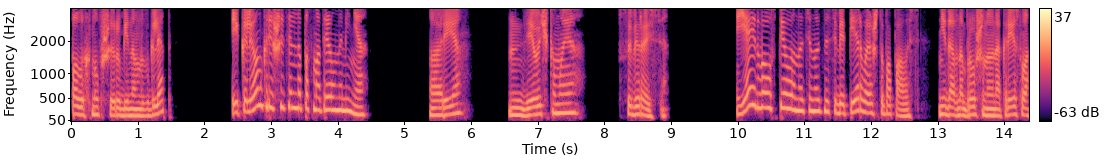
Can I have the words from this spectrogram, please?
полыхнувший рубином взгляд, и Каленк решительно посмотрел на меня. «Ария, девочка моя, собирайся». Я едва успела натянуть на себя первое, что попалось, недавно брошенную на кресло,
